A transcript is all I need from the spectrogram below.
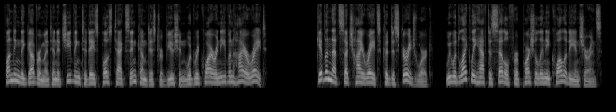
Funding the government and achieving today's post tax income distribution would require an even higher rate. Given that such high rates could discourage work, we would likely have to settle for partial inequality insurance,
